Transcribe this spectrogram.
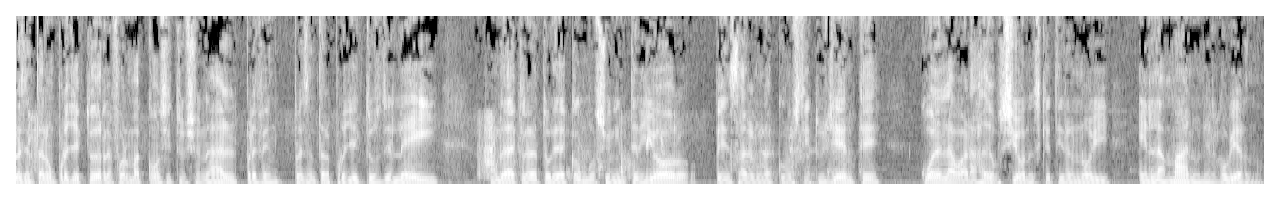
Presentar un proyecto de reforma constitucional, presentar proyectos de ley, una declaratoria de conmoción interior, pensar en una constituyente. ¿Cuál es la baraja de opciones que tienen hoy en la mano en el gobierno?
